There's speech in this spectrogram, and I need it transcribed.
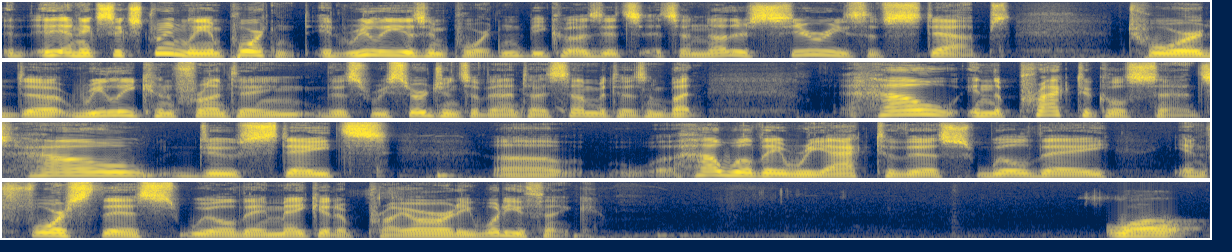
and it's extremely important. It really is important because it's it's another series of steps toward uh, really confronting this resurgence of anti-Semitism. But how, in the practical sense, how do states, uh, how will they react to this? Will they enforce this? Will they make it a priority? What do you think? Well,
